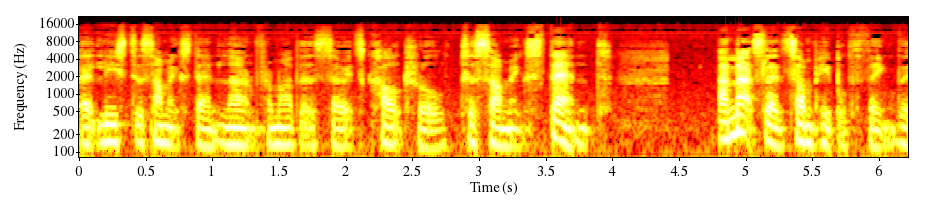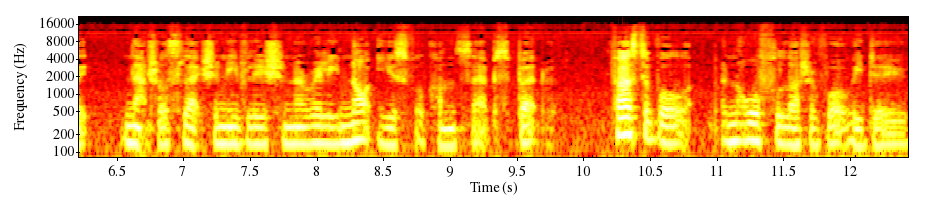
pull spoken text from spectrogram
at least to some extent, learnt from others, so it's cultural to some extent. And that's led some people to think that natural selection and evolution are really not useful concepts. But first of all, an awful lot of what we do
